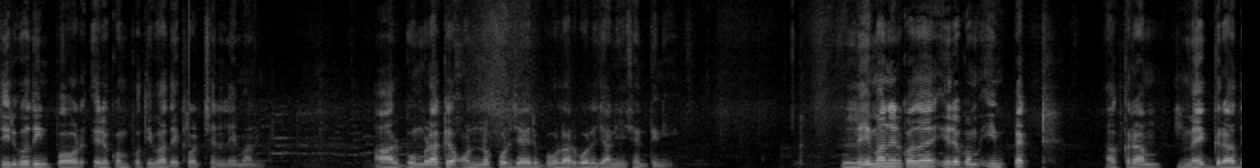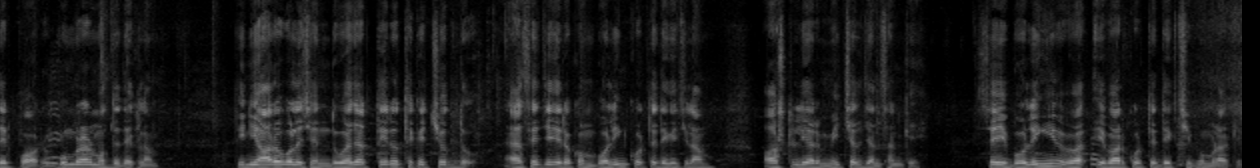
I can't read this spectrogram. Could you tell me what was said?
দীর্ঘদিন পর এরকম প্রতিভা দেখে করছেন লেমান। আর বুমরাকে অন্য পর্যায়ের বোলার বলে জানিয়েছেন তিনি। লেমানের কথায় এরকম ইম্প্যাক্ট, আকরাম, মেঘরাদের পর বুমরার মধ্যে দেখলাম। তিনি আরও বলেছেন দু হাজার তেরো থেকে চোদ্দ অ্যাসেজে এরকম বোলিং করতে দেখেছিলাম অস্ট্রেলিয়ার মিচেল জনসনকে সেই বোলিংই এবার করতে দেখছি বুমরাকে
